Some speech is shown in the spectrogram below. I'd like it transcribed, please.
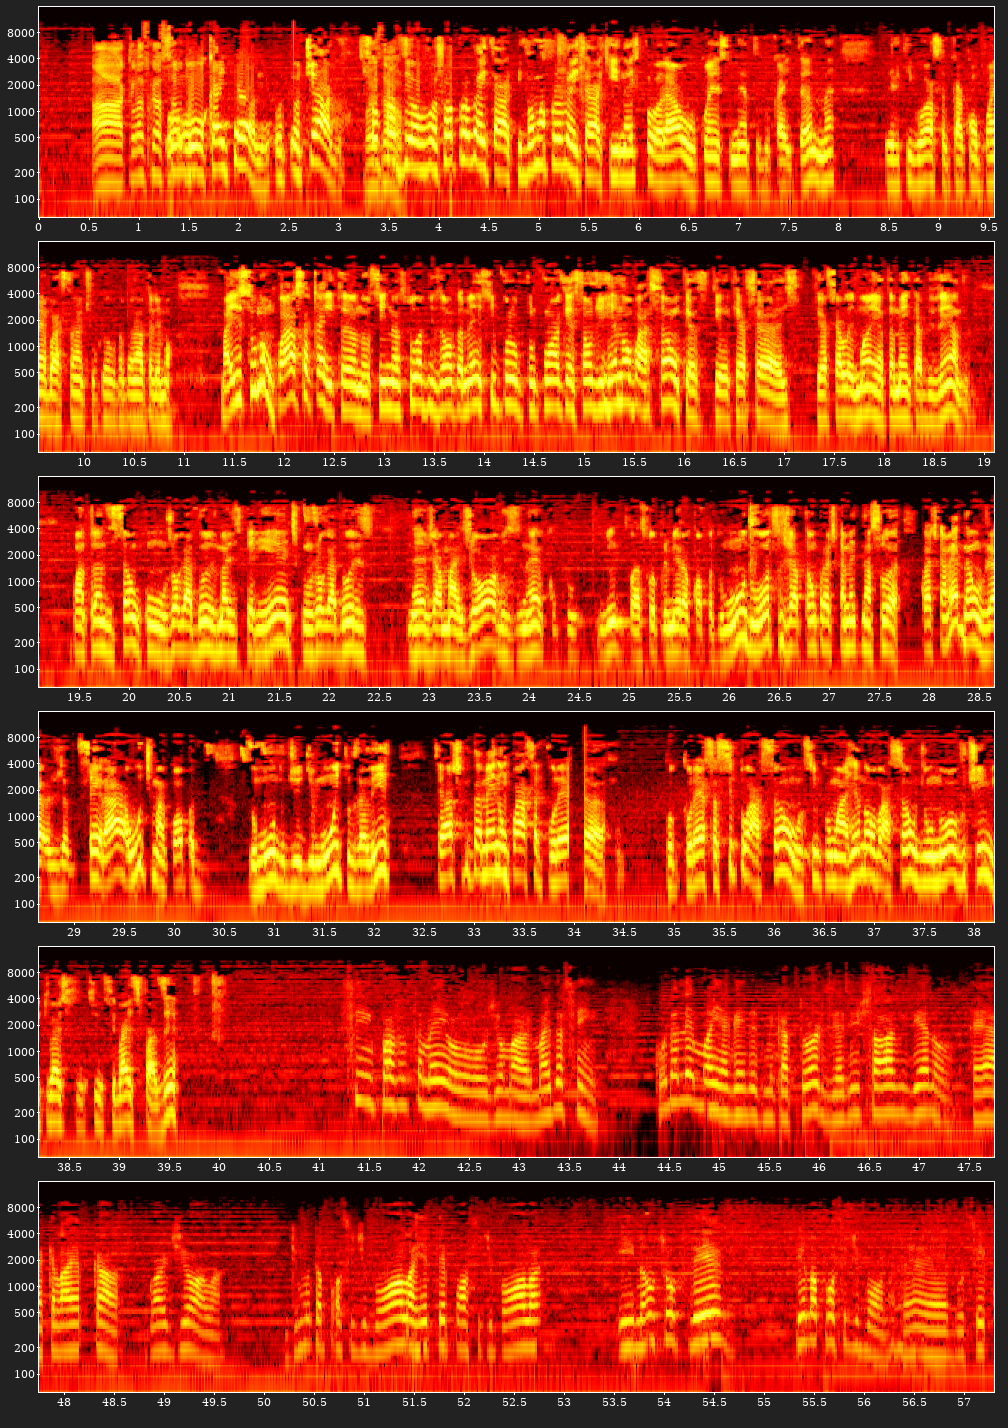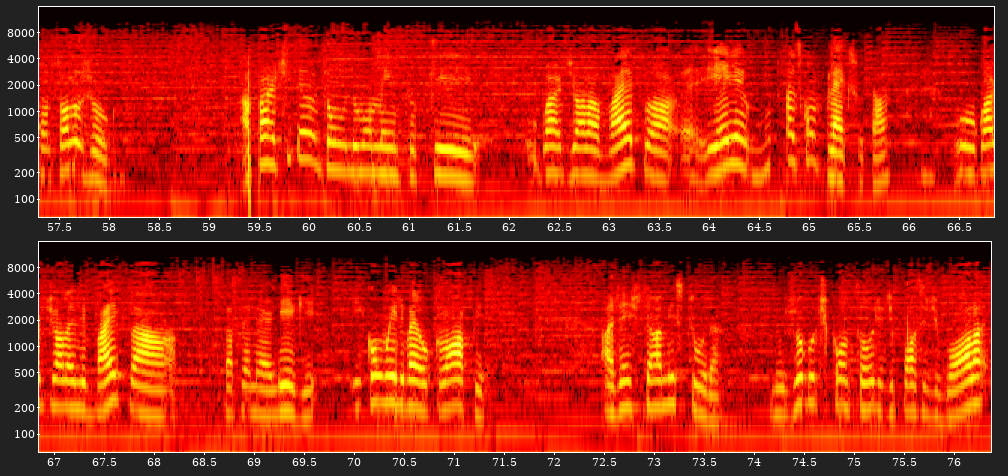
A classificação ô, do... ô Caetano, ô, ô Thiago, deixa eu fazer, eu vou só aproveitar aqui, vamos aproveitar aqui, né, explorar o conhecimento do Caetano, né? Ele que gosta, que acompanha bastante o campeonato alemão. Mas isso não passa, Caetano, assim, na sua visão também, assim, por, por uma questão de renovação que, que, que, essa, que essa Alemanha também está vivendo? Com a transição com jogadores mais experientes, com jogadores né, já mais jovens, né, para a sua primeira Copa do Mundo, outros já estão praticamente na sua, praticamente não, já, já será a última Copa do Mundo de, de muitos ali. Você acha que também não passa por essa, por, por essa situação, assim, por uma renovação de um novo time que vai, que, que vai se fazer? Sim, passa também, ô Gilmar, mas assim, quando a Alemanha ganhou em 2014, a gente estava vivendo é, aquela época Guardiola. De muita posse de bola, reter posse de bola e não sofrer tendo a posse de bola. Né? Você controla o jogo. A partir do, do momento que o Guardiola vai para e aí é muito mais complexo, tá? O Guardiola ele vai para a Premier League e com ele vai o Klopp, a gente tem uma mistura no jogo de controle de posse de bola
